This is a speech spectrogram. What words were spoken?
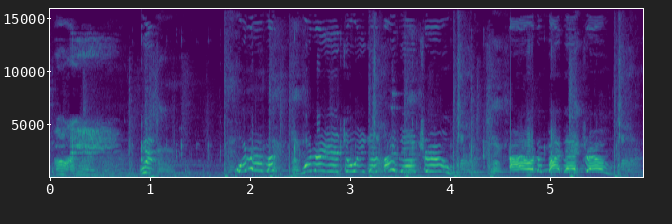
Okay. What, what am I? What are you doing in my bedroom? Out of my bedroom!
